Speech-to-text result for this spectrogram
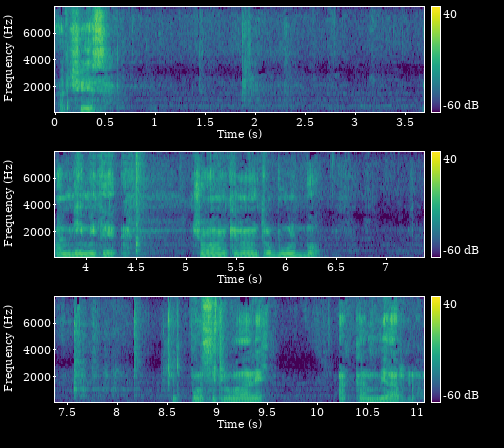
accesa. Al limite ho anche un altro bulbo che posso provare a cambiarlo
